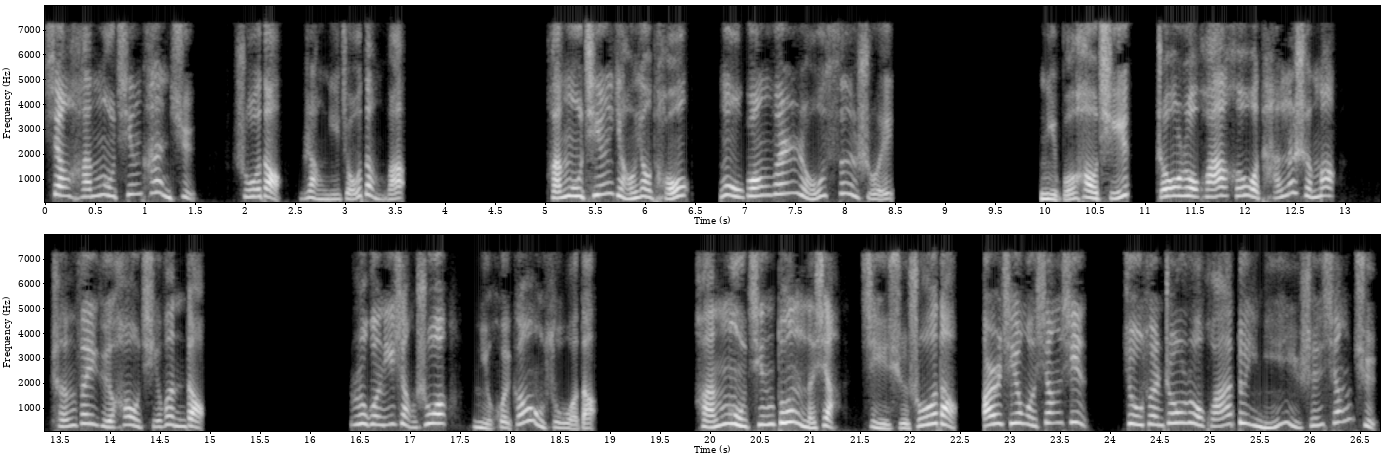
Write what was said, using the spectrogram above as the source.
向韩慕青看去，说道：“让你久等了。”韩慕青摇摇头，目光温柔似水。你不好奇周若华和我谈了什么？陈飞宇好奇问道。如果你想说，你会告诉我的。韩慕青顿了下，继续说道：“而且我相信，就算周若华对你以身相许，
